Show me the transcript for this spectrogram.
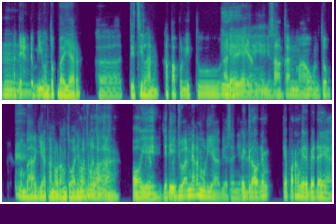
Hmm. ada yang demi untuk bayar eh, cicilan apa pun itu, Iya, ada iya, yang iya, iya. misalkan mau untuk membahagiakan orang tuanya, Orang macam-macam tua. lah. Oh iya, jadi Tujuannya kan mulia biasanya. backgroundnya tiap orang beda-beda ya.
